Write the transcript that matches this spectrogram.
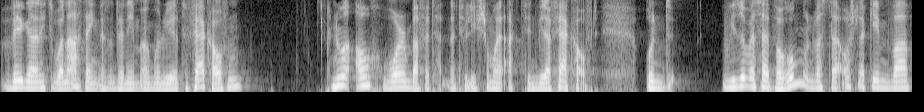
will gar nicht drüber nachdenken, das Unternehmen irgendwann wieder zu verkaufen. Nur auch Warren Buffett hat natürlich schon mal Aktien wieder verkauft. Und wieso, weshalb, warum und was da ausschlaggebend war,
